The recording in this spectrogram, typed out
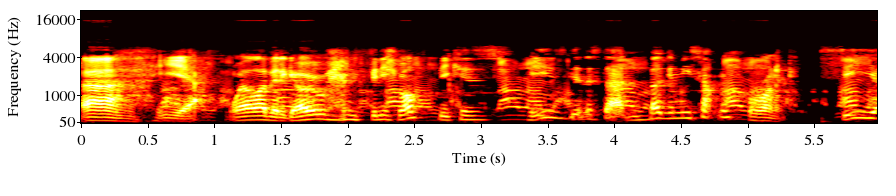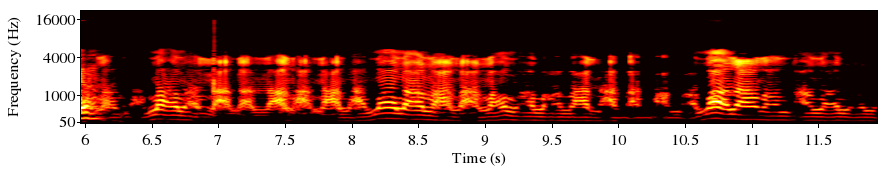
Ah, yeah. Well, I better go and finish him off because he's to start bugging me something chronic. See ya.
